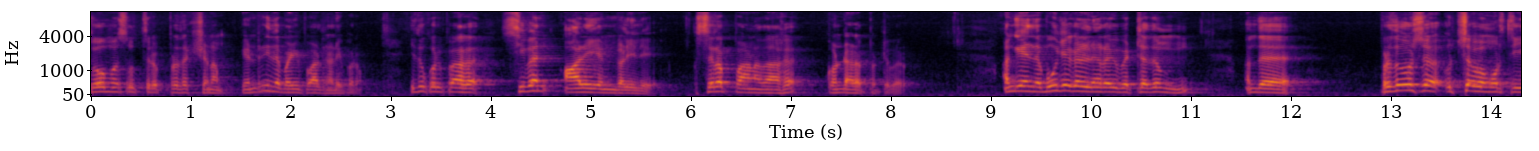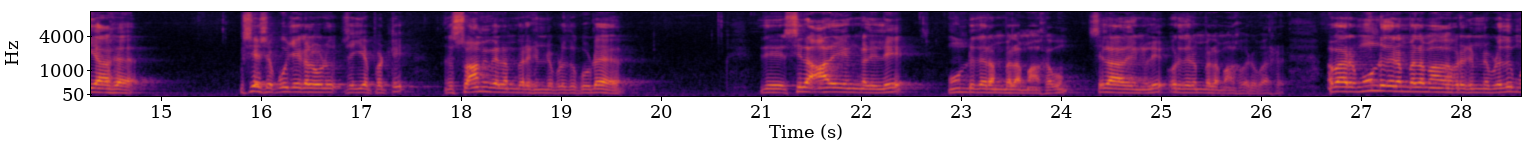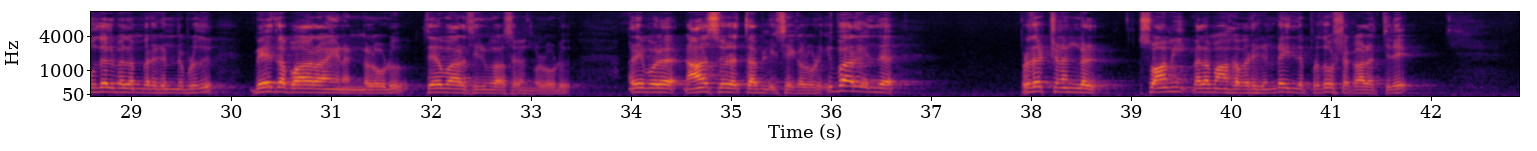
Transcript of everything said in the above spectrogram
சோமசூத்திர பிரதட்சணம் என்று இந்த வழிபாடு நடைபெறும். இது குறிப்பாக சிவன் ஆலயங்களிலே சிறப்பானதாக கொண்டாடப்பட்டு வரும். அங்கே இந்த பூஜைகள் நிறைவு பெற்றதும் அந்த பிரதோஷ உற்சவமூர்த்தியாக விசேஷ பூஜைகளோடு செய்யப்பட்டு இந்த சுவாமி வலம் வருகின்ற பொழுது கூட இது சில ஆலயங்களிலே மூன்று தரம்பலமாகவும் சில ஆலயங்களிலே ஒரு தரம்பலமாக வருவார்கள். அவ்வாறு மூன்று தரம்பலமாக வருகின்ற பொழுது முதல் பலம் வருகின்ற பொழுது வேத பாராயணங்களோடு தேவார திருவாசகங்களோடு அதேபோல் நாதஸ்வர தமிழ் இசைகளோடு இவ்வாறு இந்த பிரதட்சணங்கள் சுவாமி பலமாக வருகின்ற இந்த பிரதோஷ காலத்திலே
